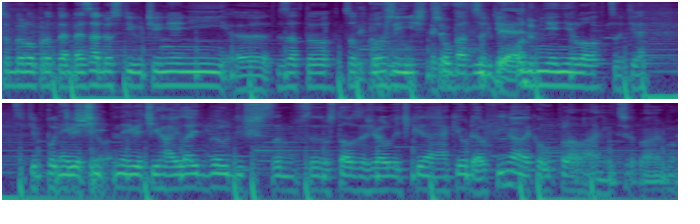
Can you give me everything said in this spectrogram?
co bylo pro tebe za dosti učinění, uh, za to, co Jako tvoříš, jako třeba v co tě odměnilo, co tě, co tě Největší, potěšilo. největší highlight byl, když jsem se dostal ze želvičky na nějakého delfína, jako uplavání třeba, nebo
